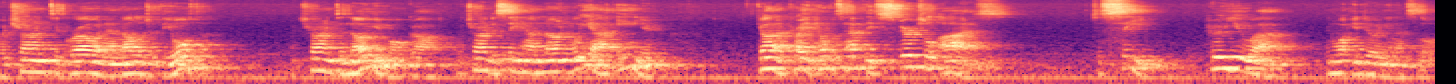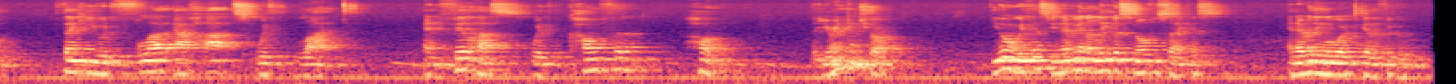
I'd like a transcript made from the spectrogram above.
we're trying to grow in our knowledge of the author. We're trying to know you more, God. Trying to see how known we are in you. God, I pray and help us have these spiritual eyes to see who you are and what you're doing in us, Lord. Thank you, you would flood our hearts with light and fill us with confident hope that you're in control you are with us. You're never going to leave us nor forsake us. And everything will work together for good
